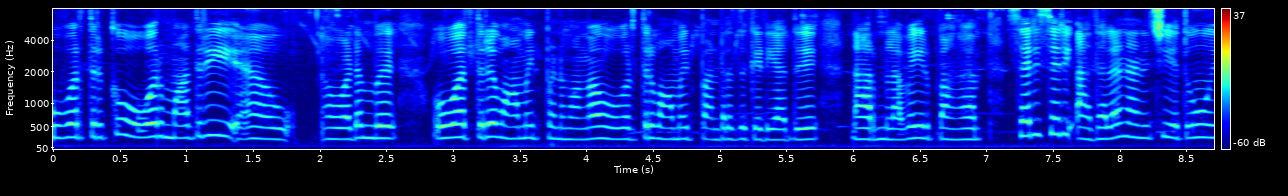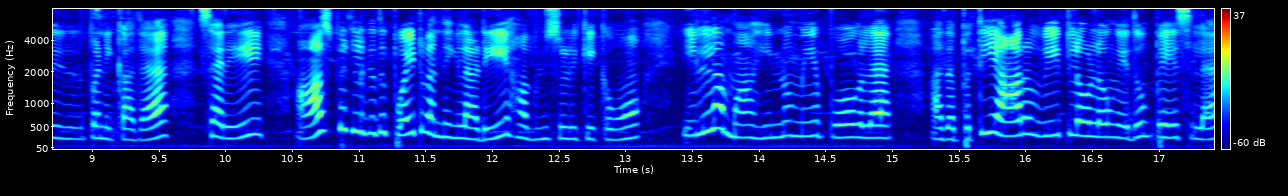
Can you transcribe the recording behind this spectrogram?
ஒவ்வொருத்தருக்கும் ஒவ்வொரு மாதிரி உடம்பு ஒவ்வொருத்தர் வாமிட் பண்ணுவாங்க. ஒவ்வொருத்தர் வாமிட் பண்ணுறது கிடையாது. நார்மலாகவே இருப்பாங்க. சரி சரி அதெல்லாம் நினச்சி எதுவும் இது பண்ணிக்காத. சரி ஹாஸ்பிட்டலுக்கு இது போயிட்டு வந்தீங்களாடி? அப்படின்னு சொல்லி கேட்கவும் இல்லைம்மா இன்னுமே போகலை. அதை பற்றி யாரும் வீட்டில் உள்ளவங்க எதுவும் பேசலை.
